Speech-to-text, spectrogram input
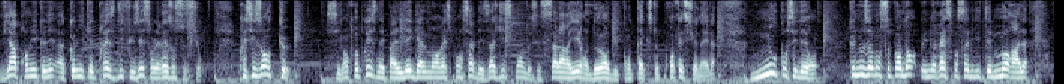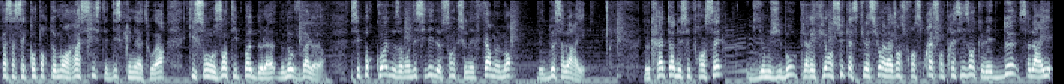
via un, communiqué de presse diffusé sur les réseaux sociaux, précisant que si l'entreprise n'est pas légalement responsable des agissements de ses salariés en dehors du contexte professionnel, nous considérons que nous avons cependant une responsabilité morale face à ces comportements racistes et discriminatoires qui sont aux antipodes de, de nos valeurs. C'est pourquoi nous avons décidé de sanctionner fermement les deux salariés. Le créateur du site français, Guillaume Gibault, clarifie ensuite la situation à l'agence France Presse en précisant que les deux salariés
